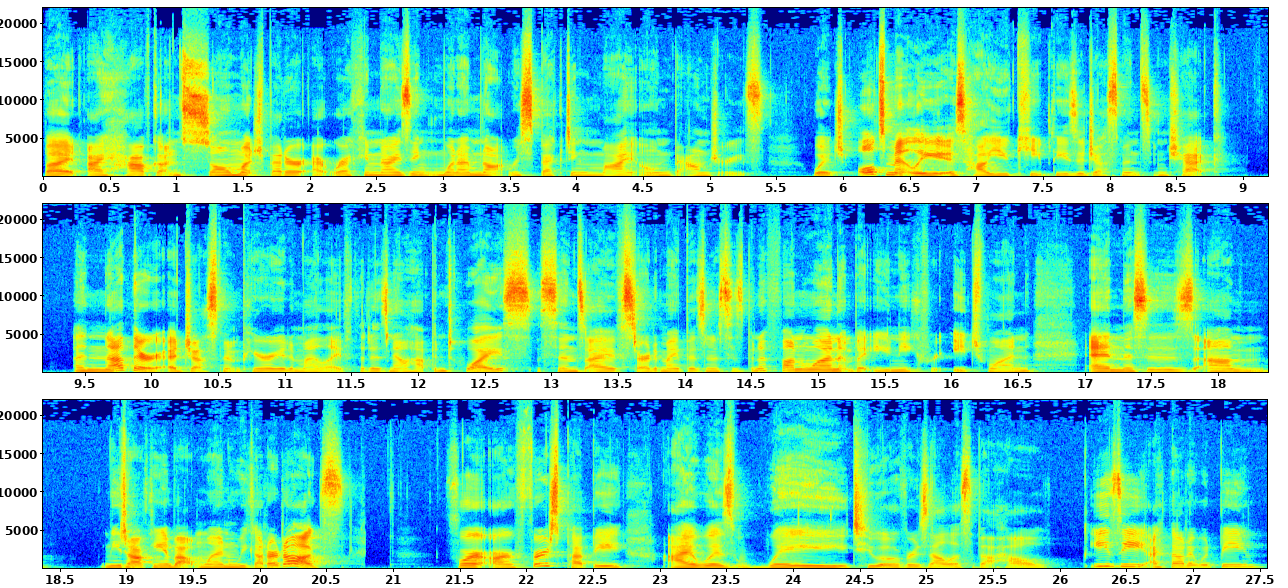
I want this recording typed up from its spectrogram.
But I have gotten so much better at recognizing when I'm not respecting my own boundaries, which ultimately is how you keep these adjustments in check. Another adjustment period in my life that has now happened twice since I've started my business has been a fun one, but unique for each one. And this is um, me talking about when we got our dogs. For our first puppy, I was way too overzealous about how easy I thought it would be.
